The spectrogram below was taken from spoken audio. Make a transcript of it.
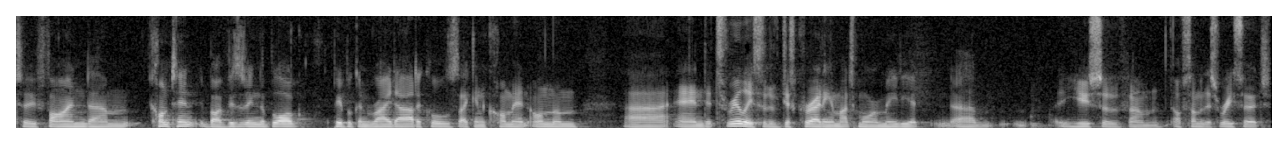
to find um, content by visiting the blog. People can rate articles, they can comment on them, uh, and it's really sort of just creating a much more immediate um, use of, um, of some of this research.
